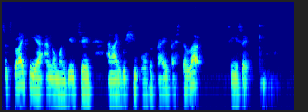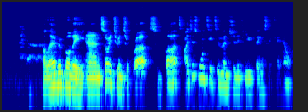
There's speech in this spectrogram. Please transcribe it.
Subscribe here and on my YouTube. And I wish you all the very best of luck. See you soon. Hello, everybody, and sorry to interrupt, but I just wanted to mention a few things that can help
